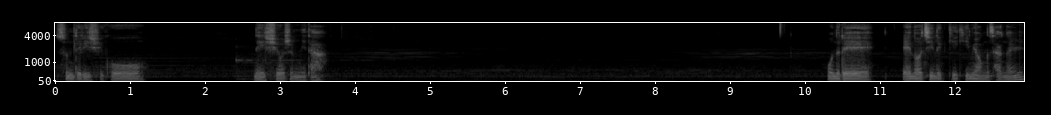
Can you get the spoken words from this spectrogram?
숨 들이쉬고 내쉬어 줍니다. 오늘의 에너지 느끼기 명상을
